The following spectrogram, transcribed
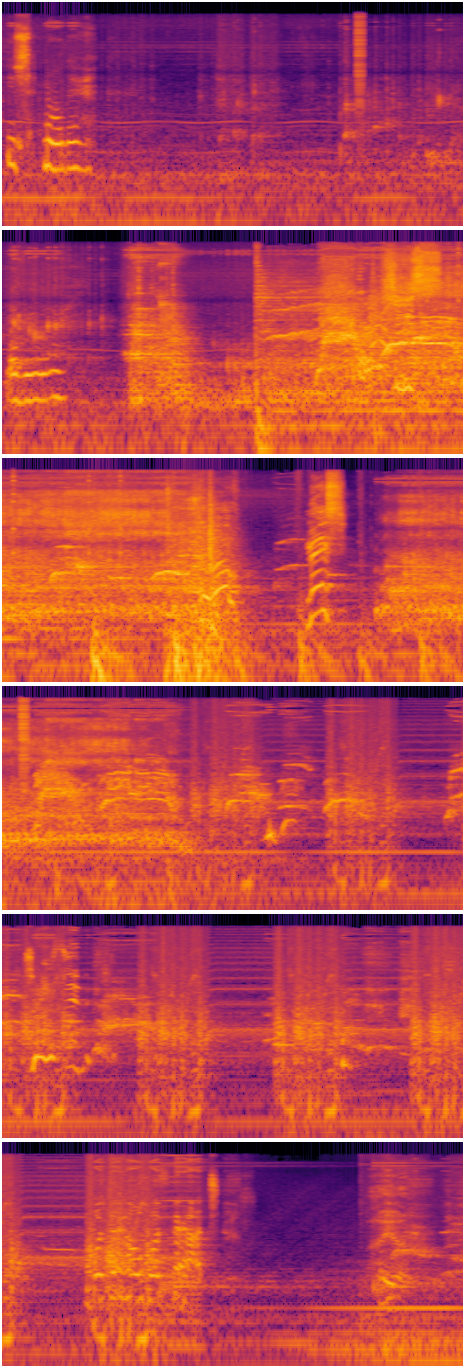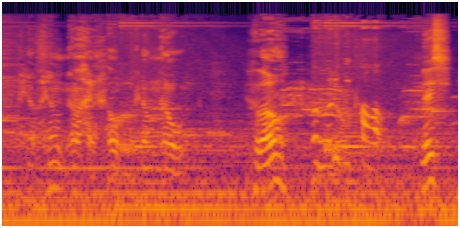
you should know they're everywhere. Miss? Jason! What the hell was that? I, uh. I don't, I don't know how to help. I don't know. Hello? Who do we call? Miss?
